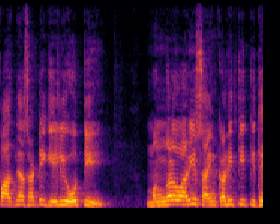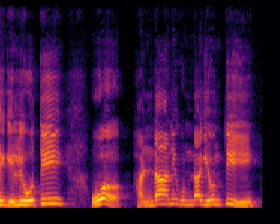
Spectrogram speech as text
पाजण्यासाठी गेली होती. मंगळवारी सायंकाळी ती तिथे गेली होती व हंडा आणि गुंडा घेऊन ती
